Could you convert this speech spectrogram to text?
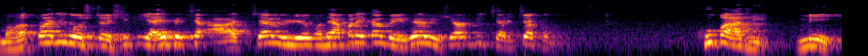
महत्वाची गोष्ट अशी की याहीपेक्षा आजच्या व्हिडिओमध्ये आपण एका वेगळ्या विषयावरती चर्चा करू. खूप आधी मी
